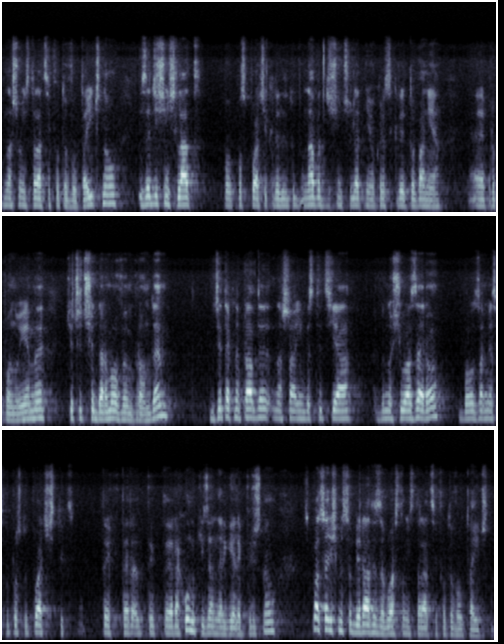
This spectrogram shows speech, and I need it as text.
na naszą instalację fotowoltaiczną i za 10 lat po, po spłacie kredytu, bo nawet 10-letnie okresy kredytowania proponujemy, cieszyć się darmowym prądem, gdzie tak naprawdę nasza inwestycja wynosiła zero, bo zamiast po prostu płacić tych, tych, te, te, te rachunki za energię elektryczną, spłacaliśmy sobie raty za własną instalację fotowoltaiczną.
